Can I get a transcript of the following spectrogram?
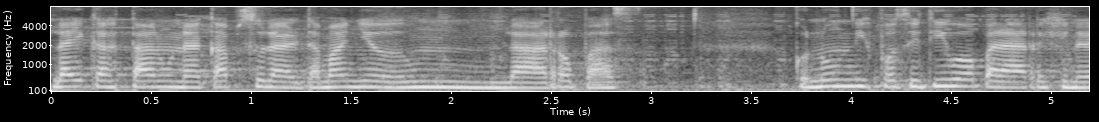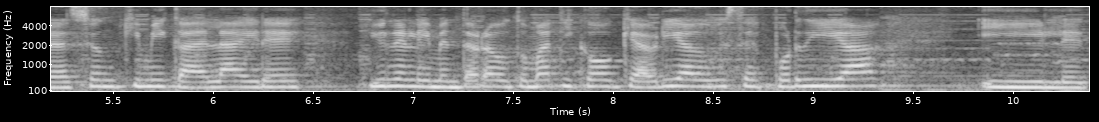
Laika está en una cápsula del tamaño de un lavarropas, con un dispositivo para regeneración química del aire y un alimentador automático que abría dos veces por día y le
